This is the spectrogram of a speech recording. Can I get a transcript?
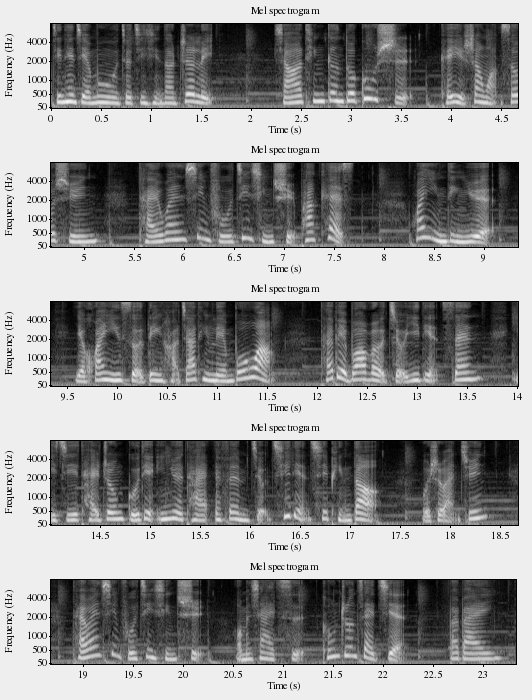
今天节目就进行到这里。想要听更多故事，可以上网搜寻《台湾幸福进行曲》Podcast，欢迎订阅，也欢迎锁定好家庭联播网台北 Bravo 九一点三以及台中古典音乐台 FM 九七点七频道。我是婉君，《台湾幸福进行曲》，我们下一次空中再见，拜拜。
